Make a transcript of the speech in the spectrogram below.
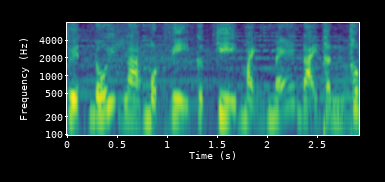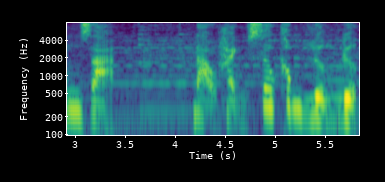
tuyệt đối là một vị cực kỳ mạnh mẽ đại thần thông giả. Đạo hạnh sâu không lường được.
